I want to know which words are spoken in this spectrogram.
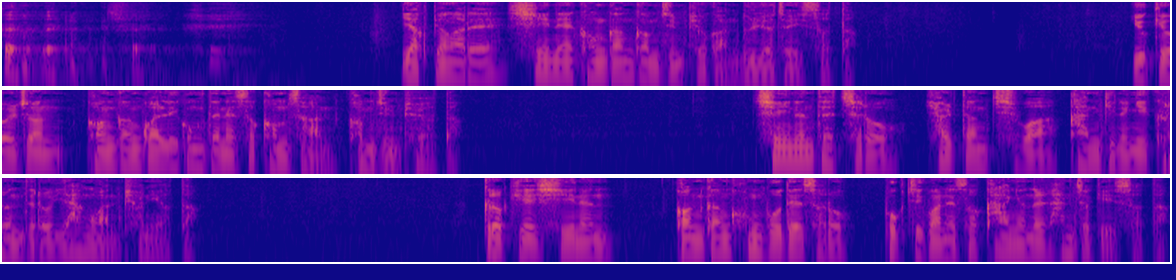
약병 아래 시인의 건강검진표가 눌려져 있었다. 6개월 전 건강관리공단에서 검사한 검진표였다. 시인은 대체로 혈당치와 간 기능이 그런대로 양호한 편이었다. 그렇기에 시인은 건강 홍보대사로 복지관에서 강연을 한 적이 있었다.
